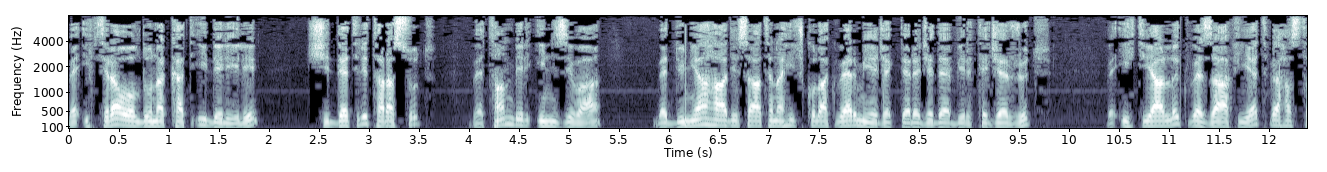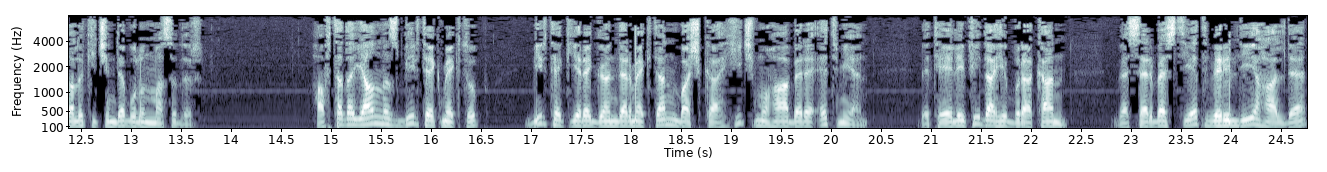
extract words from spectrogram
ve iftira olduğuna kat'î delili şiddetli tarassut ve tam bir inziva ve dünya hadisatına hiç kulak vermeyecek derecede bir tecerrüt ve ihtiyarlık ve zafiyet ve hastalık içinde bulunmasıdır. Haftada yalnız bir tek mektup, bir tek yere göndermekten başka hiç muhabere etmeyen ve telifi dahi bırakan ve serbestiyet verildiği halde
